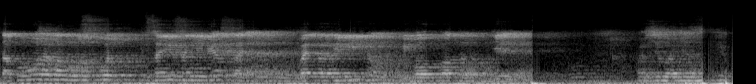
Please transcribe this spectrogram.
Да поможет нам Господь и Царица Небесная в этом великом и благоугодном деле. Спасибо, отец.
